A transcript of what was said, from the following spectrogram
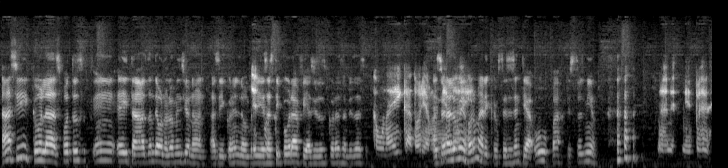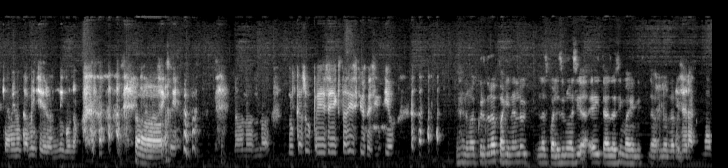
Ah, sí, como las fotos eh, editadas donde a uno lo mencionaban, así con el nombre y esas tipografías y esos corazones así. Como una dedicatoria, una Eso era lo así. mejor, marica. Usted se sentía, upa, esto es mío. Pues, este, pues es que a mí nunca me hicieron ninguno. Ah, No sé qué. No, no, no. Nunca supe ese éxtasis que usted sintió. no me acuerdo la página en, lo- en las cuales uno hacía editadas esas imágenes. No, no la Eso era como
